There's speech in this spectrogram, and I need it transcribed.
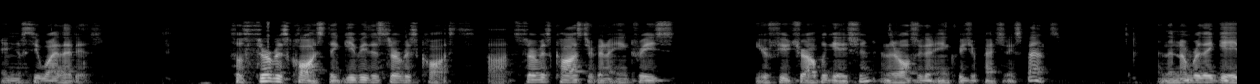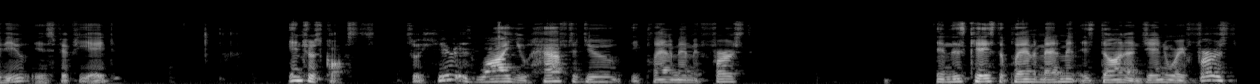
and you'll see why that is. So service costs, they give you the service costs. Uh, service costs are going to increase your future obligation, and they're also going to increase your pension expense. And the number they gave you is 58. Interest costs. So here is why you have to do the plan amendment first. In this case, the plan amendment is done on January 1st.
